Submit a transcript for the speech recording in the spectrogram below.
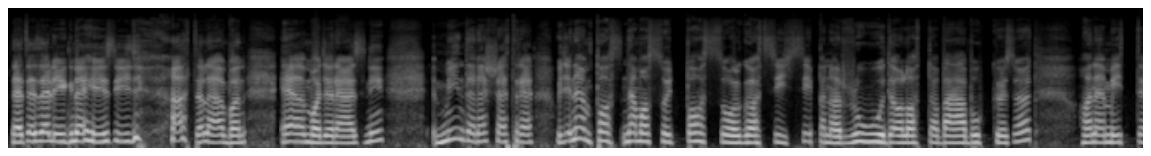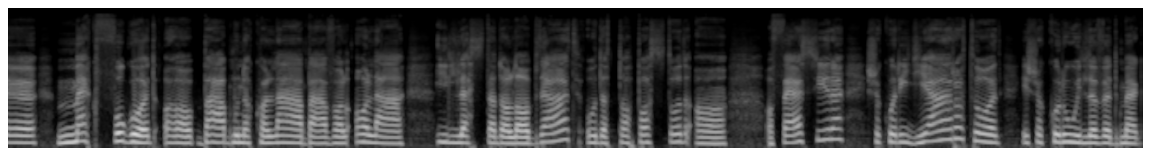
tehát ez elég nehéz így általában elmagyarázni. Minden esetre, ugye nem, passz, nem az, hogy passzolgatsz így szépen a rúd alatt a bábuk között, hanem itt megfogod a bábunak a lábával alá, illeszted a labdát, oda tapasztod a, a felszíre, és akkor így járatod, és akkor úgy lövöd meg,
